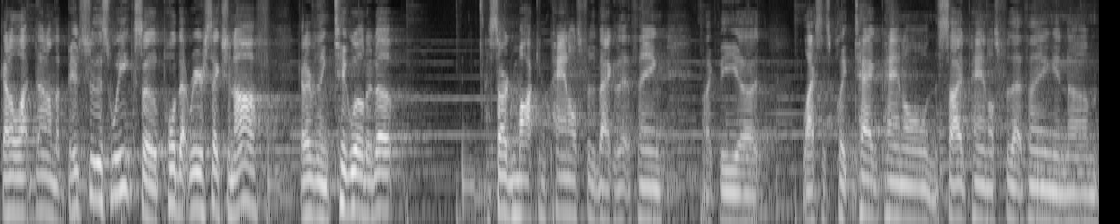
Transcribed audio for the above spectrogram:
Got a lot done on the Bibster this week, so pulled that rear section off, got everything TIG welded up. I started mocking panels for the back of that thing, like the uh, license plate tag panel and the side panels for that thing, and um,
